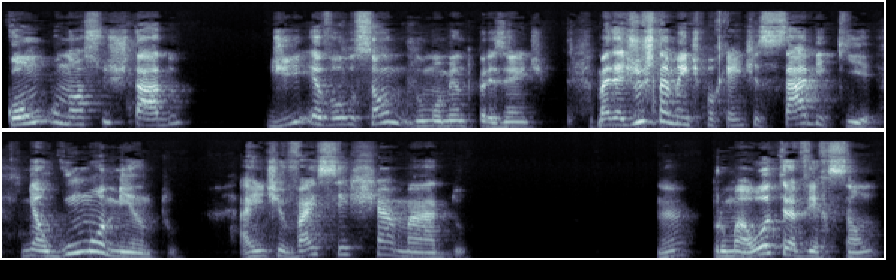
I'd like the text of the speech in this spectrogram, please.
com o nosso estado de evolução do momento presente. Mas é justamente porque a gente sabe que em algum momento a gente vai ser chamado né, para uma outra versão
